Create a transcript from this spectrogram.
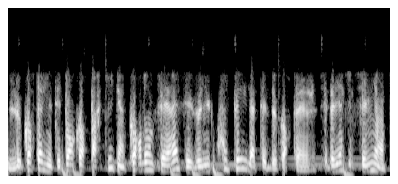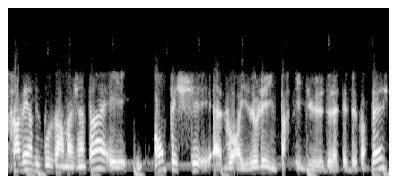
le cortège n'était pas encore parti qu'un cordon de CRS est venu couper la tête de cortège. C'est-à-dire qu'il s'est mis en travers du boulevard Magenta et empêché à devoir isoler une partie de la tête de cortège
